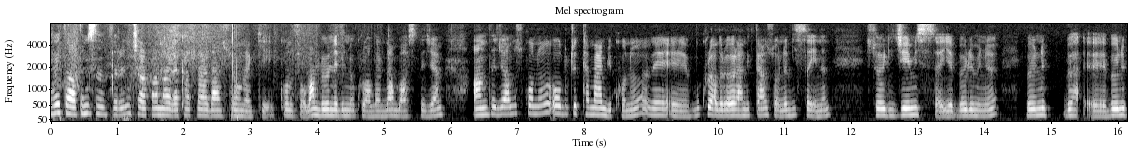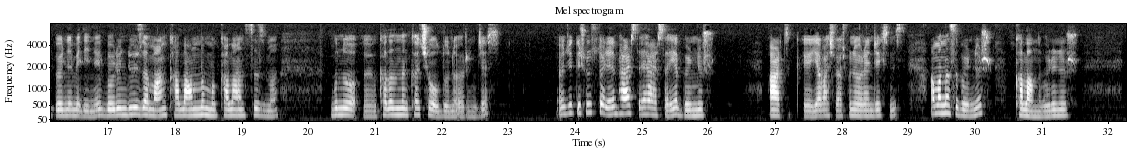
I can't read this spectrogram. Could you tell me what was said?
Evet 6. sınıfların çarpanlar ve katlardan sonraki konusu olan bölünebilme kurallarından bahsedeceğim. Anlatacağımız konu oldukça temel bir konu ve e, bu kuralları öğrendikten sonra bir sayının söyleyeceğimiz sayı bölümünü bölünüp e, bölünüp bölünemediğini, bölündüğü zaman kalanlı mı, kalansız mı bunu e, kalanının kaç olduğunu öğreneceğiz. Öncelikle şunu söyleyelim. Her sayı her sayıya bölünür. Artık e, yavaş yavaş bunu öğreneceksiniz. Ama nasıl bölünür? Kalanlı bölünür.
